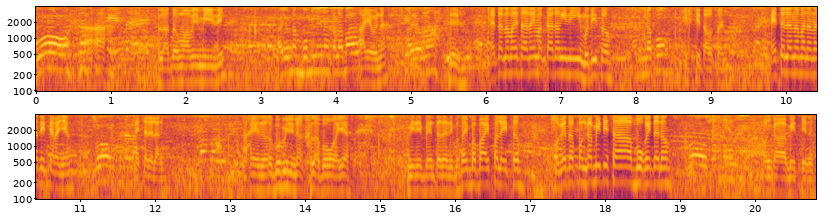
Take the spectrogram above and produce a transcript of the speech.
Wow. Ah, ah. Wala daw mamimili. Ayaw nang bumili ng kalabaw. Ayaw na. Ayaw na. Ito naman sana yung magkano ang hiningi mo dito? Anim na po. 60,000. Ito lang naman ang natitira niyo. Wow, isa na lang. Ay, isa na lang. Ayaw na bumili ng kalabaw kaya binibenta na ni Boss. Ay, babae pala ito. Maganda pang gamitin sa bukid ano. Wow. Yan, panggamit yun. ah.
